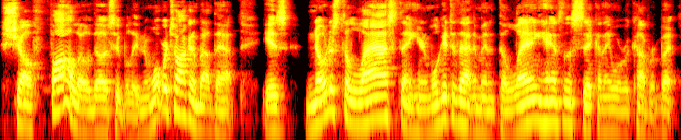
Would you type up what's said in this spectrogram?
shall follow those who believe. And what we're talking about that is notice the last thing here, and we'll get to that in a minute the laying hands on the sick and they will recover. But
